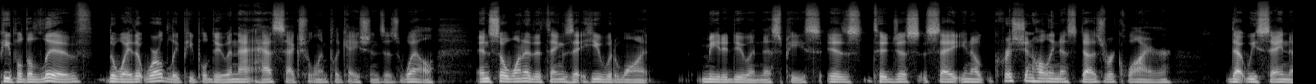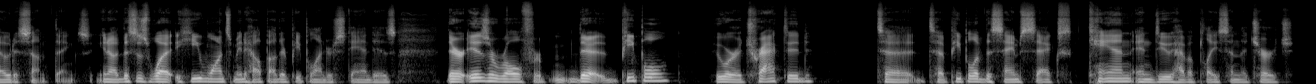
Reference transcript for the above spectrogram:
people to live the way that worldly people do, and that has sexual implications as well. And so, one of the things that he would want me to do in this piece is to just say, you know, Christian holiness does require that we say no to some things. You know, this is what he wants me to help other people understand is there is a role for the people who are attracted to to people of the same sex can and do have a place in the church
